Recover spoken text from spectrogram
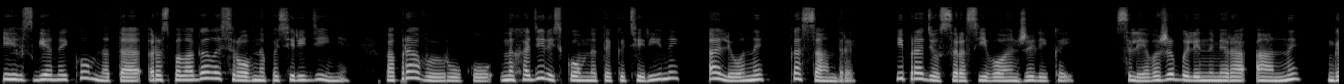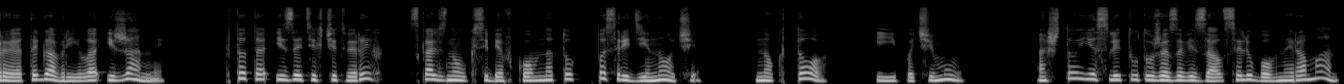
Их с Геной комната располагалась ровно посередине. По правую руку находились комнаты Катерины, Алены, Кассандры и продюсера с его Анжеликой. Слева же были номера Анны, Греты, Гаврила и Жанны. Кто-то из этих четверых скользнул к себе в комнату посреди ночи. Но кто и почему? А что, если тут уже завязался любовный роман?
